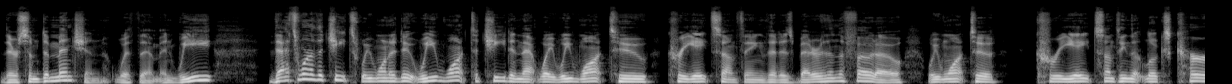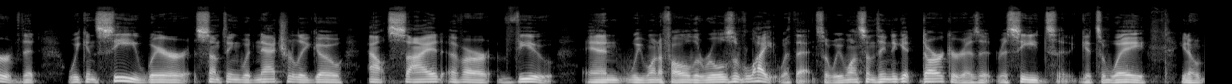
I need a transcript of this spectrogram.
there's some dimension with them. And we, that's one of the cheats we want to do. We want to cheat in that way. We want to create something that is better than the photo. We want to create something that looks curved that we can see where something would naturally go outside of our view. And we want to follow the rules of light with that. So we want something to get darker as it recedes, it gets away, you know,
